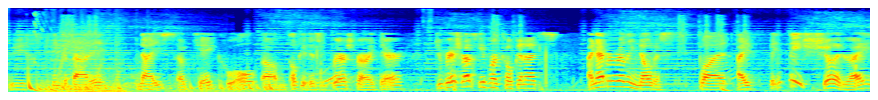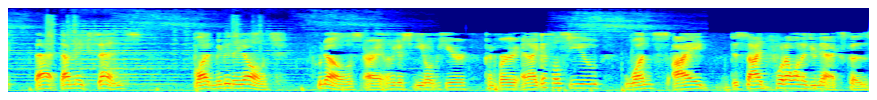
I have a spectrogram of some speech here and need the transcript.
if you think about it. Nice. Okay, cool. Um, okay, there's rare sprout right there. Do rare sprouts give more coconuts? I never really noticed, but I think they should, right? That that makes sense. But maybe they don't. Who knows? Alright, let me just eat over here, convert, and I guess I'll see you once I decide what I want to do next, because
